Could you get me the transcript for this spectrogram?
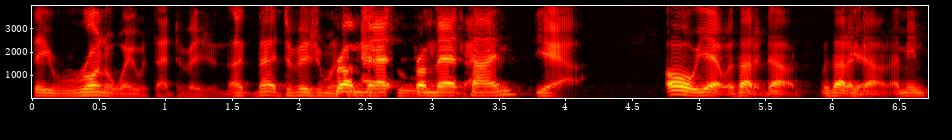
they run away with that division. That that division was from that from that time. Yeah. Oh yeah, without a doubt, without a yeah. doubt. I mean,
